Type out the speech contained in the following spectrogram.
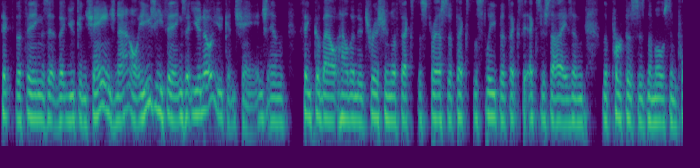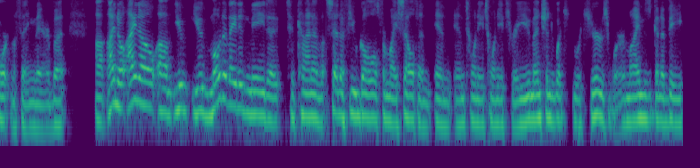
pick the things that, that you can change now, easy things that you know you can change, and think about how the nutrition affects the stress, affects the sleep, affects the exercise, and the purpose is the most important thing there. But uh, I know, I know. Um, you you motivated me to to kind of set a few goals for myself in in in 2023. You mentioned what what yours were. Mine is going to be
